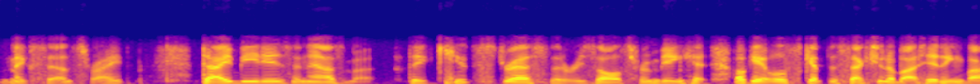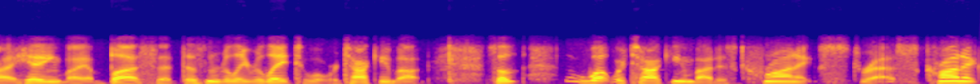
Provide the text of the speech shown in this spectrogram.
Makes sense, right? Diabetes and asthma the acute stress that results from being hit. Okay, we'll skip the section about hitting by hitting by a bus. That doesn't really relate to what we're talking about. So, what we're talking about is chronic stress, chronic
